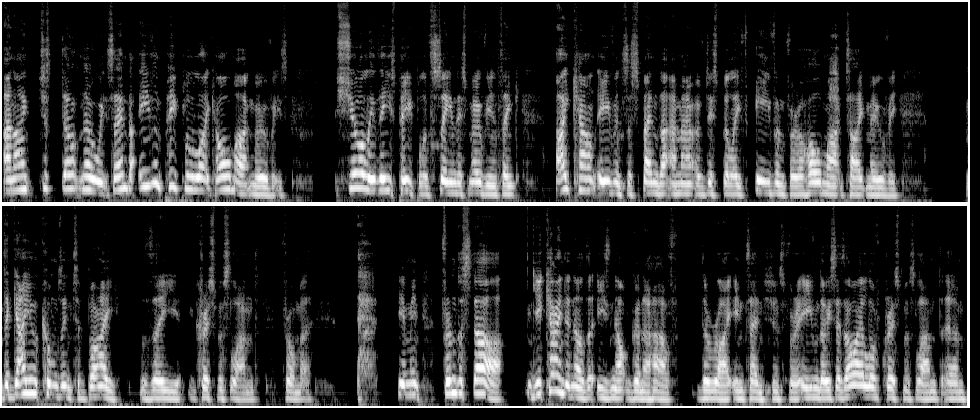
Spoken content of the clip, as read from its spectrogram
And I just don't know its end. Even people who like Hallmark movies surely these people have seen this movie and think, I can't even suspend that amount of disbelief even for a Hallmark type movie. The guy who comes in to buy the Christmas land from her, I mean, from the start, you kind of know that he's not going to have the right intentions for it, even though he says, Oh, I love Christmas land. Um,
